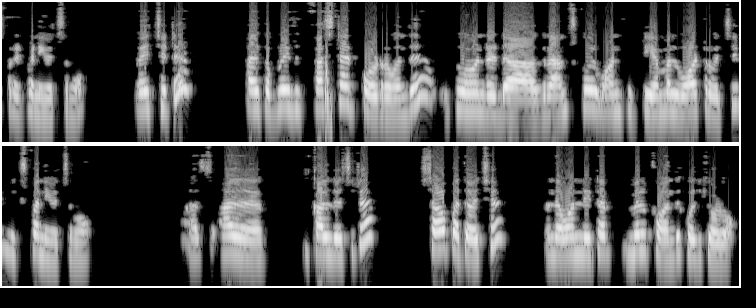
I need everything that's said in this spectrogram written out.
ஸ்ப்ரெட் பண்ணி வச்சிருவோம். வச்சுட்டு அதுக்கப்புறம் இது கஸ்டர்ட் பவுடர் வந்து டூ ஹண்ட்ரட் கிராம்ஸ்க்கு ஒன் ஃபிஃப்டி எம்எல் வாட்டர் வச்சு மிக்ஸ் பண்ணி வச்சிருவோம். அது கலந்து வச்சுட்டு ஸ்டவ் பற்ற வச்சு அந்த ஒன் லிட்டர் மில்க் வந்து கொதிக்க விடுவோம்.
